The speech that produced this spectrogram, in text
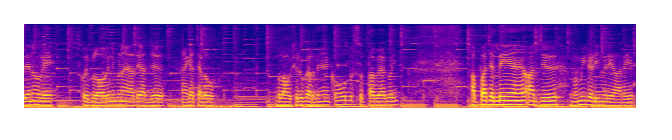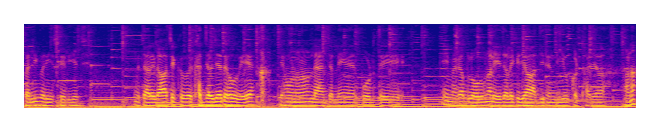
ਦਿਨ ਹੋ ਗਏ, ਕੋਈ ਬਲੌਗ ਨਹੀਂ ਬਣਾਇਆ ਤੇ ਅੱਜ ਮੈਂ ਕਿਹਾ ਚਲੋ ਬਲੌਗ ਸ਼ੁਰੂ ਕਰਦੇ ਆਂ ਇੱਕ ਉਹ ਉਧਰ ਸੁੱਤਾ ਪਿਆ ਕੋਈ। ਆਪਾਂ ਚੱਲੇ ਆਂ ਅੱਜ ਮੰਮੀ ਡੈਡੀ ਮੇਰੇ ਆ ਰਹੇ ਆ ਪਹਿਲੀ ਵਾਰੀ ਆਸਟ੍ਰੇਲੀਆ 'ਚ। ਵਿਚਾਰੇ ਰਾਹ 'ਚ ਇੱਕ ਖੱਜਲ ਜਿਹੇ ਤੇ ਹੋ ਗਏ ਆ ਤੇ ਹੁਣ ਉਹਨਾਂ ਨੂੰ ਲੈਣ ਚੱਲੇ ਆ 에어ਪੋਰਟ ਤੇ। ਇਹ ਮੈਂ ਕਿਹਾ ਬਲੌਗ ਬਣਾ ਲਈਏ, ਚੱਲ ਇੱਕ ਯਾਦ ਦੀ ਰਹਿੰਦੀ ਉਹ ਇਕੱਠਾ ਜਿਹਾ, ਹਨਾ?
